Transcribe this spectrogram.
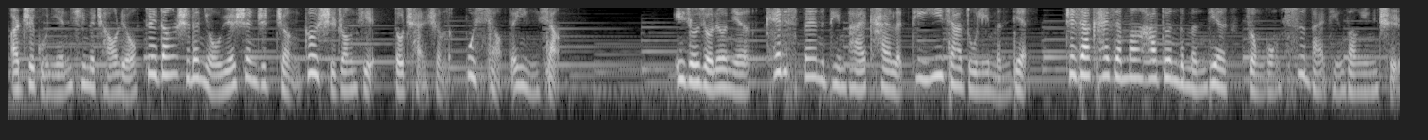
而这股年轻的潮流，对当时的纽约甚至整个时装界都产生了不小的影响。一九九六年，Kate Spade 品牌开了第一家独立门店，这家开在曼哈顿的门店总共四百平方英尺。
